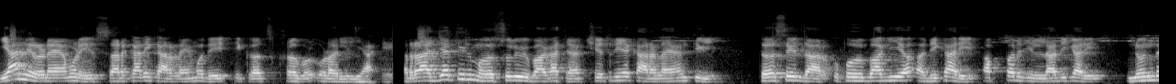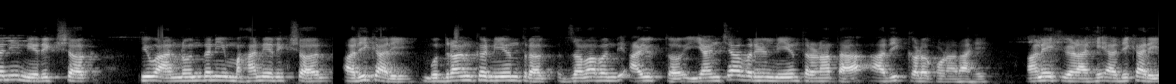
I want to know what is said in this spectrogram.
या निर्णयामुळे सरकारी कार्यालयामध्ये एकच खळबळ उडालेली आहे. राज्यातील महसूल विभागाच्या क्षेत्रीय कार्यालयांतील तहसीलदार उपविभागीय अधिकारी अप्पर जिल्हाधिकारी नोंदणी निरीक्षक किंवा नोंदणी महानिरीक्षण अधिकारी मुद्रांक नियंत्रक जमाबंदी आयुक्त यांच्यावरील नियंत्रण आता अधिक कडक होणार आहे. अनेक वेळा हे अधिकारी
